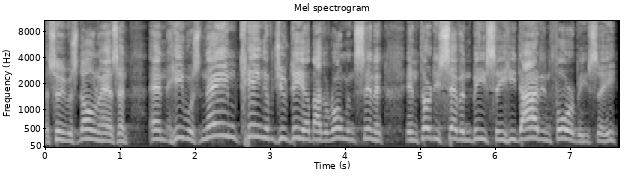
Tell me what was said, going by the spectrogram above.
That's who he was known as. And, and he was named king of Judea by the Roman Senate in 37 BC. He died in 4 BC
